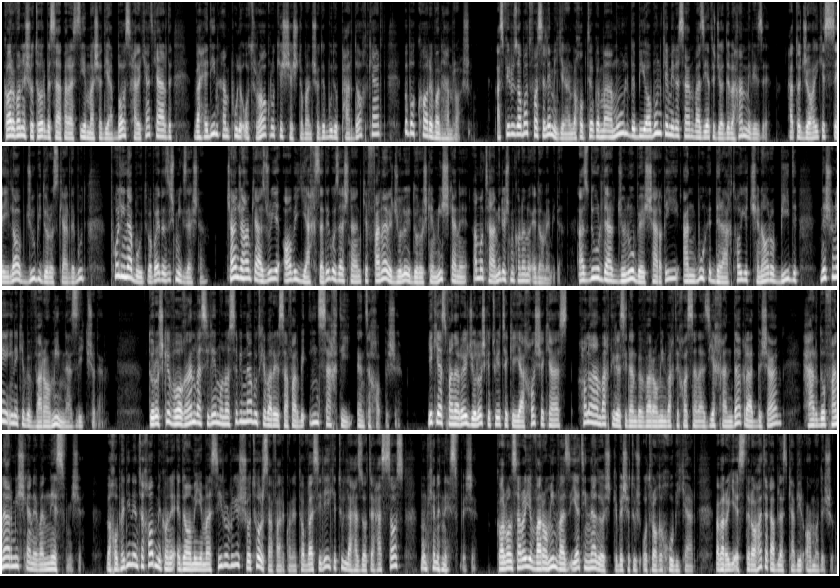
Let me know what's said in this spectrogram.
کاروان شطور به سرپرستی مشدی عباس حرکت کرد و هدین هم پول اتراق رو که شش تومن شده بود و پرداخت کرد و با کاروان همراه شد. از فیروزآباد فاصله می‌گیرن و خب طبق معمول به بیابون که می‌رسن وضعیت جاده به هم میریزه. حتی جاهایی که سیلاب جوبی درست کرده بود پلی نبود و باید ازش میگذشتن. چند جا هم که از روی آب یخزده گذشتن که فنر جلوی درشکه میشکنه اما تعمیرش می‌کنن و ادامه میدن. از دور در جنوب شرقی انبوه درختهای چنار و بید نشونه اینه که به ورامین نزدیک شدن. درشکه واقعا وسیله مناسبی نبود که برای سفر به این سختی انتخاب بشه. یکی از فنرهای جلوش که توی تکه یخها شکست حالا هم وقتی رسیدن به ورامین وقتی خواستن از یه خندق رد بشن هر دو فنر میشکنه و نصف میشه و خب هدین انتخاب می‌کنه ادامه مسیر رو روی شطور سفر کنه تا وسیله‌ای که تو لحظات حساس ممکنه نصف بشه کاروانسرای ورامین وضعیتی نداشت که بشه توش اتراق خوبی کرد و برای استراحت قبل از کبیر آماده شد.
